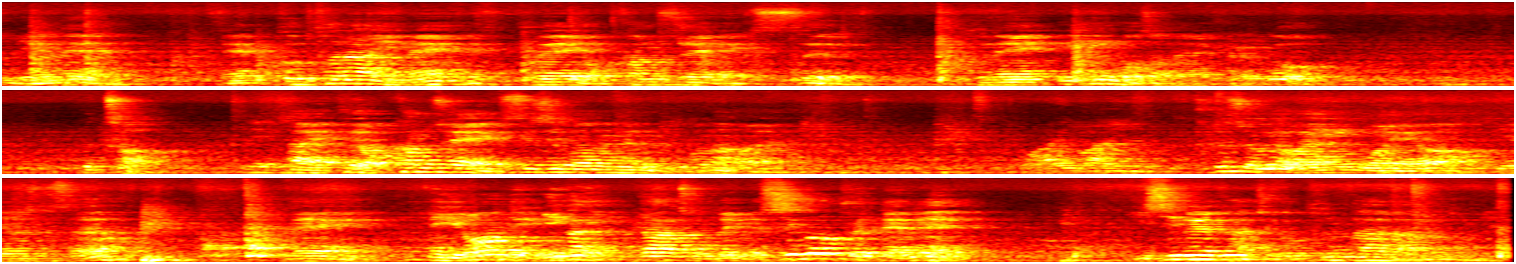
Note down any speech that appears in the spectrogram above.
그럼 얘는 f 프라임의 f의 역함수의 x 분의 1인 거잖아요. 결국. 그쵸? 예. 자, f 역함수의 x 집어넣으면 누구 나와요? Y Y. 그래서 여기가 y인 거예요. 이해하셨어요? 네. 이런 의미가 있다 정도입니다. 식으로 풀 때는 이 식을 가지고 푼다라는 겁니다.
